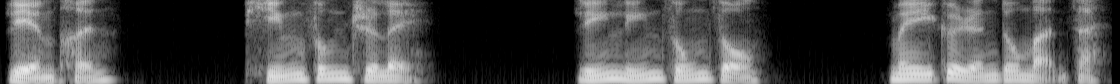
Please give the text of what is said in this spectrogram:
脸盆、屏风之类，林林总总，每个人都满载。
